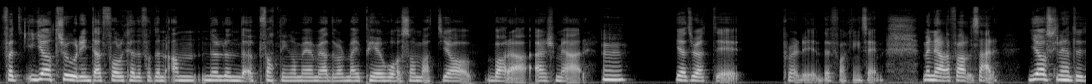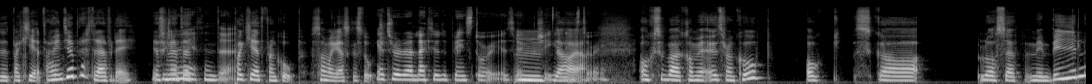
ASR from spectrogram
För att jag tror inte att folk hade fått en annorlunda uppfattning om mig om jag hade varit med i PH som att jag bara är som jag är. Mm. Jag tror att det är pretty the fucking same. Men i alla fall så här. Jag skulle hämta ut ett paket. Har inte jag berättat det här för dig? Jag skulle Jag hämta ett inte. paket från Coop som var ganska stort. Jag tror du har lagt ut det på din story. Jag tror Mm, det har jag. story. Och så bara kom jag ut från Coop och ska låsa upp min bil.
